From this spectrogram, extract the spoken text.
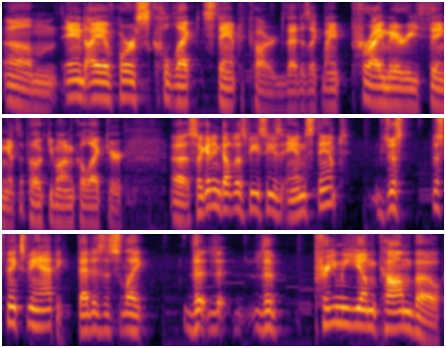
Um, and I, of course, collect stamped cards. That is like my primary thing as a Pokemon collector. Uh, so getting Delta Species and stamped just just makes me happy. That is just like the the, the premium combo.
